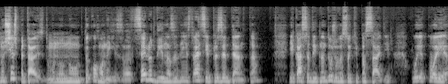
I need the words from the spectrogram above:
Ну, ще ж питаюсь, думаю, ну, ну до кого вона їздила? Це людина з адміністрації президента, яка сидить на дуже високій посаді, у якої е,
